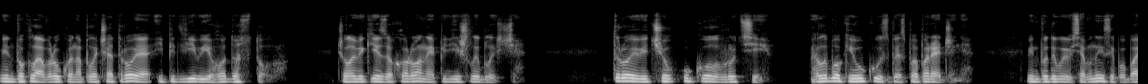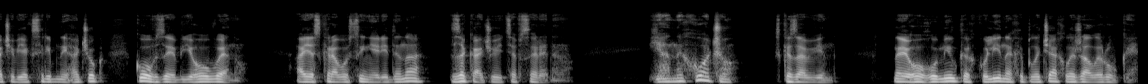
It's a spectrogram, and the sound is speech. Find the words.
Він поклав руку на плече троя і підвів його до столу. Чоловіки з охорони підійшли ближче. Троє відчув укол в руці, глибокий укус без попередження. Він подивився вниз і побачив, як срібний гачок ковзає в його вену, а яскраво синя рідина закачується всередину. Я не хочу, сказав він. На його гомілках, колінах і плечах лежали руки.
